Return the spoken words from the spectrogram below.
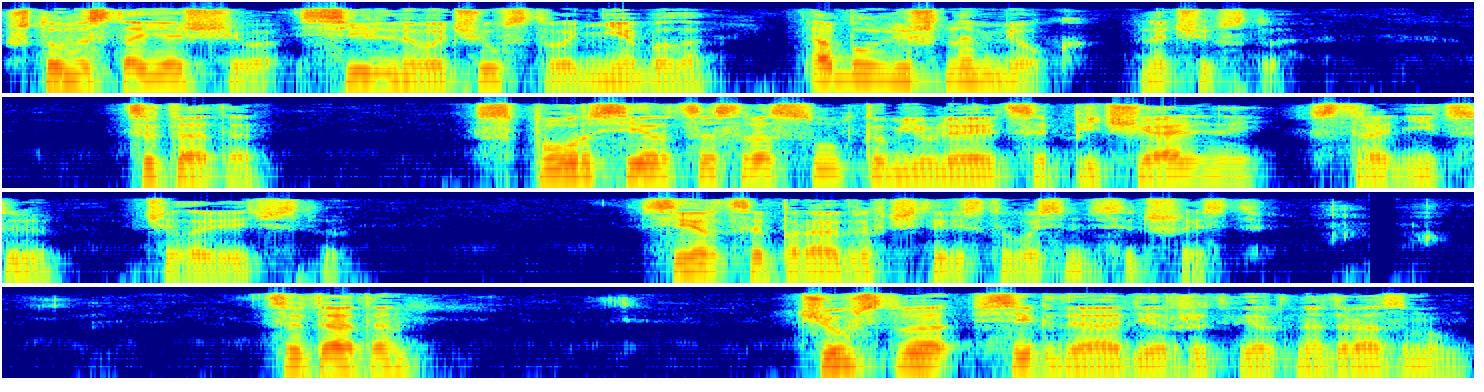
что настоящего сильного чувства не было, а был лишь намек на чувство. Цитата. «Спор сердца с рассудком является печальной страницей человечества». Сердце, параграф 486. Цитата. «Чувство всегда держит верх над разумом.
